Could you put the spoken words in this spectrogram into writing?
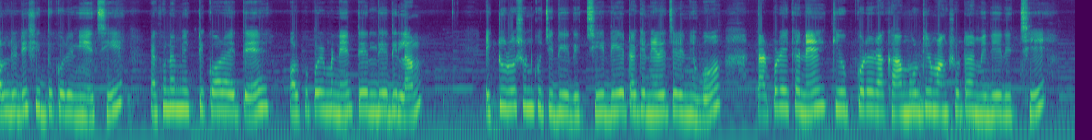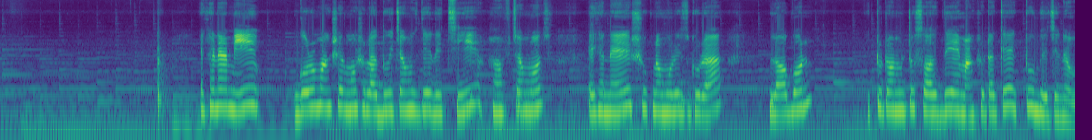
অলরেডি সিদ্ধ করে নিয়েছি। এখন আমি একটি কড়াইতে অল্প পরিমাণে তেল দিয়ে দিলাম। একটু রসুন কুচি দিয়ে দিচ্ছি, দিয়ে এটাকে নেড়ে চেড়ে নেব। তারপরে এখানে কিউব করে রাখা মুরগির মাংসটা আমি দিয়ে দিচ্ছি। এখানে আমি গরু মাংসের মশলা দুই চামচ দিয়ে দিচ্ছি, হাফ চামচ। এখানে শুকনো মরিচ গুঁড়া, লবণ, একটু টমেটো সস দিয়ে এই মাংসটাকে একটু ভেজে নেব।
